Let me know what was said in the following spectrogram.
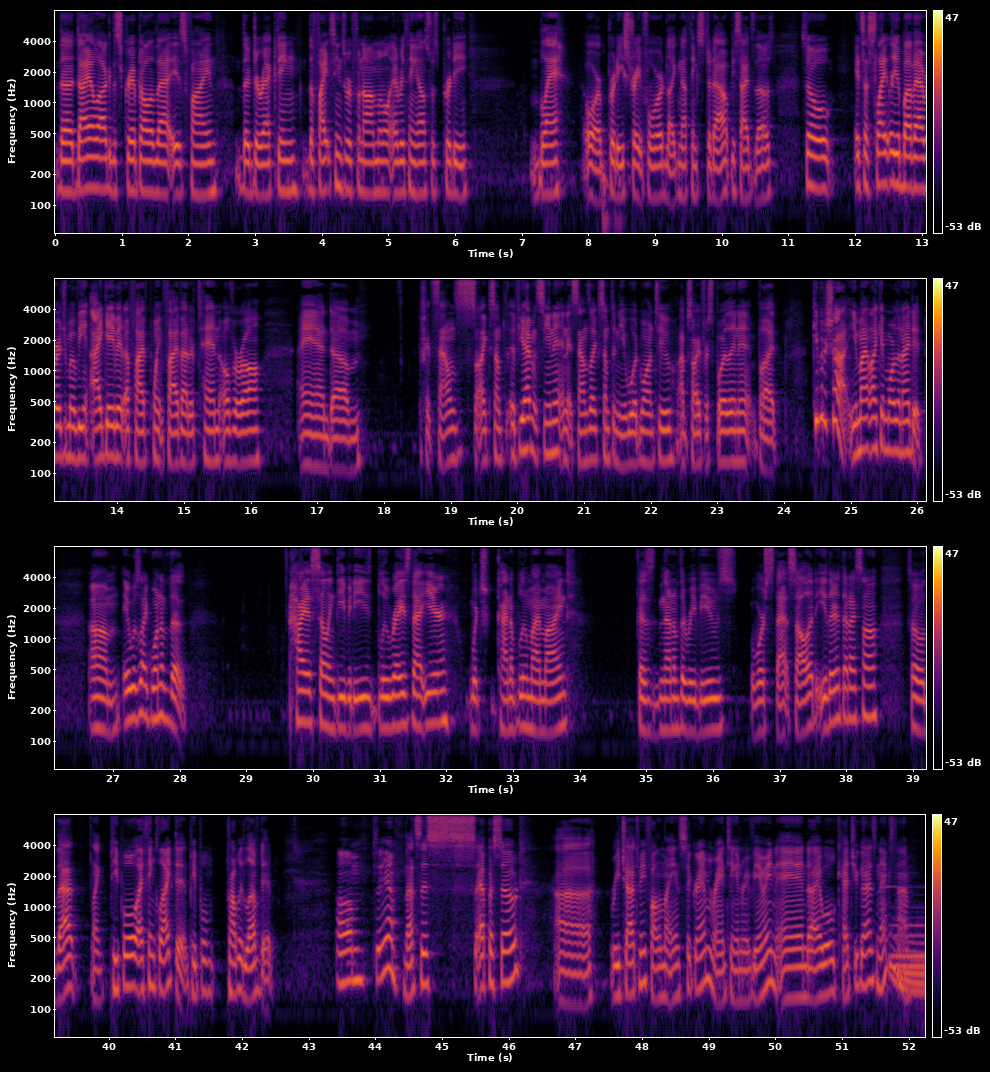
The dialogue, the script, all of that is fine. The directing, the fight scenes were phenomenal. Everything else was pretty blah or pretty straightforward. Like nothing stood out besides those. So it's a slightly above average movie. I gave it a 5.5 out of 10 overall. And um, if it sounds like something, if you haven't seen it and it sounds like something you would want to, I'm sorry for spoiling it, but give it a shot. You might like it more than I did. Um, it was like one of the highest selling DVDs, Blu rays that year, which kind of blew my mind because none of the reviews were that solid either that I saw. So that like people I think liked it. People probably loved it. Um, so yeah, that's this episode. Uh, reach out to me, follow my Instagram, ranting and reviewing, and I will catch you guys next time.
